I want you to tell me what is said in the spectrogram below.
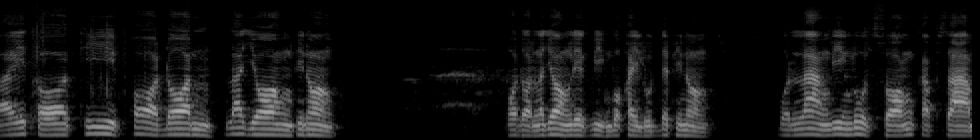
ไปต่อที่พ่อดอนละยองพี่น้อง พ่อดอนละยองเรียกวิ่งบ่ใครหลุดได้พี่น้อง บนล่างวิ่งรูดสองกับสาม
